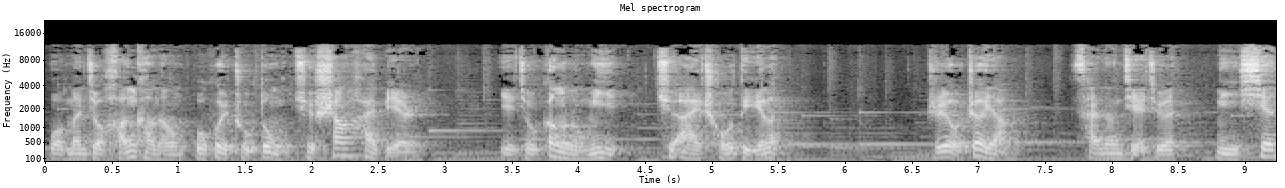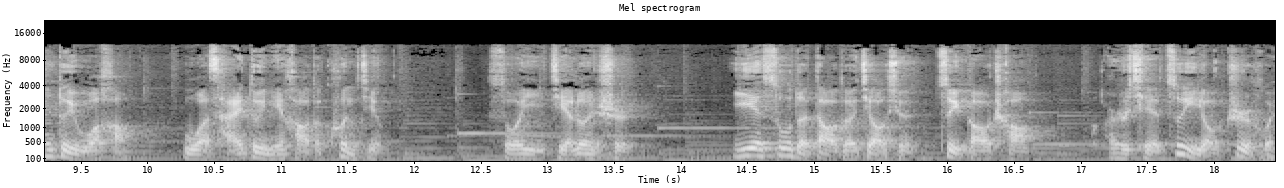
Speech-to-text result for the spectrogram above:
我们就很可能不会主动去伤害别人，也就更容易去爱仇敌了。只有这样，才能解决你先对我好，我才对你好的困境。所以结论是，耶稣的道德教训最高超，而且最有智慧。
